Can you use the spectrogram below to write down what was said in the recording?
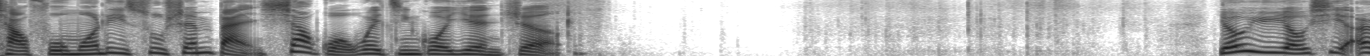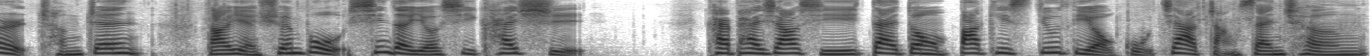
巧福魔力塑身板效果未经过验证。由于游戏二成真，导演宣布新的游戏开始。开拍消息带动 Bucky Studio 股价涨三成。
